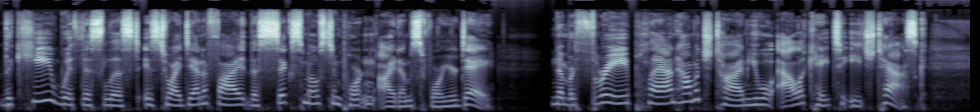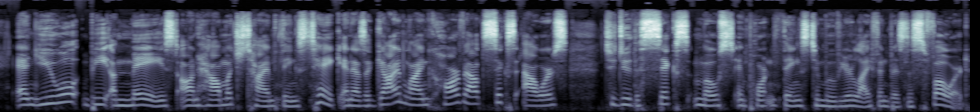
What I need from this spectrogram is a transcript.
The key with this list is to identify the six most important items for your day. Number three, plan how much time you will allocate to each task and you will be amazed on how much time things take. And as a guideline, carve out six hours to do the six most important things to move your life and business forward.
